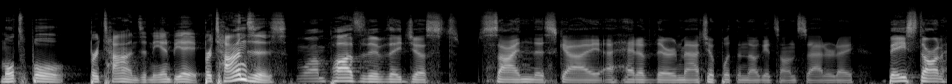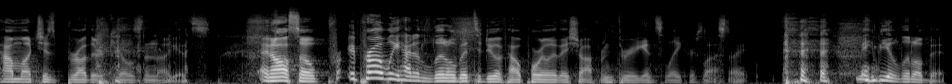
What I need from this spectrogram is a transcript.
multiple Bertans in the NBA? Bertanses. Well, I'm positive they just signed this guy ahead of their matchup with the Nuggets on Saturday, based on how much his brother kills the Nuggets. and also, it probably had a little bit to do with how poorly they shot from three against the Lakers last night. Maybe a little bit.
